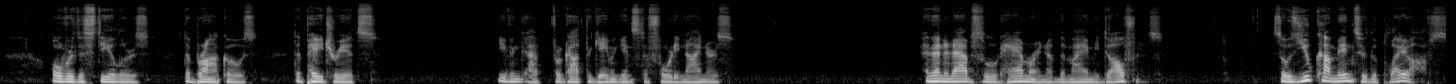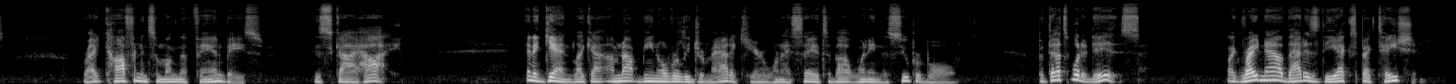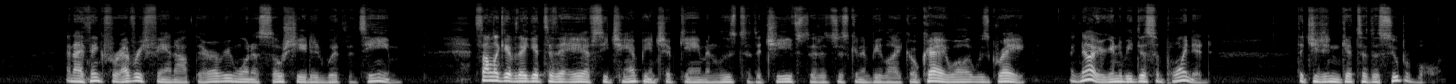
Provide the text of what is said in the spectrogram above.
over the Steelers, the Broncos, the Patriots, even I forgot the game against the 49ers. And then an absolute hammering of the Miami Dolphins. So as you come into the playoffs, right, confidence among the fan base is sky high. And again, like I'm not being overly dramatic here when I say it's about winning the Super Bowl, but that's what it is. Like right now, that is the expectation. And I think for every fan out there, everyone associated with the team, it's not like if they get to the AFC championship game and lose to the Chiefs that it's just going to be like, okay, well, it was great. Like, no, you're going to be disappointed that you didn't get to the Super Bowl.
